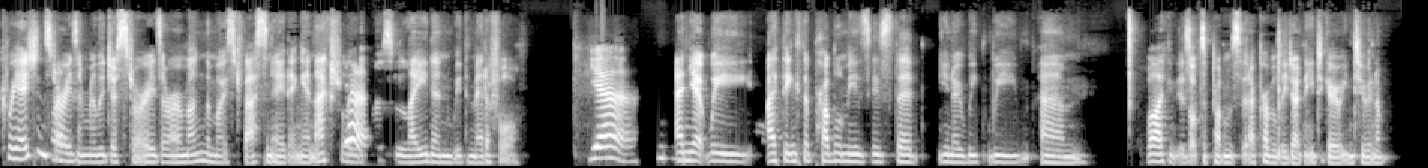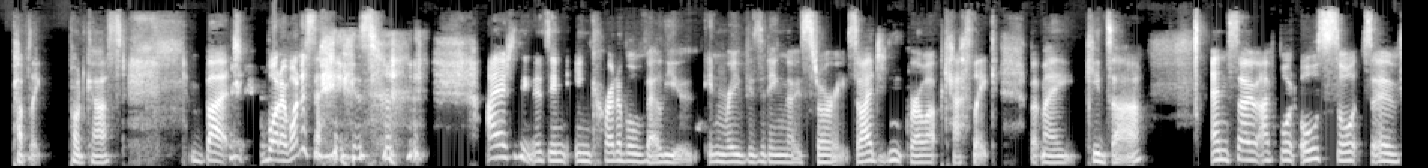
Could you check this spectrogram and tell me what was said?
creation stories and religious stories are among the most fascinating and actually yeah. most laden with metaphor. Yeah. And yet we I think the problem is is that, you know, we we um well, I think there's lots of problems that I probably don't need to go into in a public podcast. But what I want to say is I actually think there's an incredible value in revisiting those stories. So I didn't grow up Catholic, but my kids are. And so I've bought all sorts of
